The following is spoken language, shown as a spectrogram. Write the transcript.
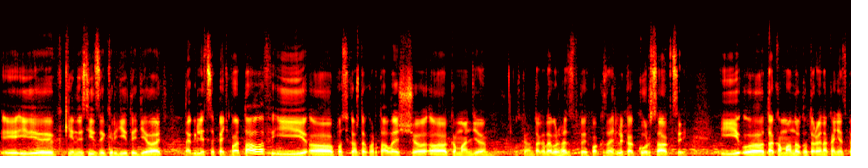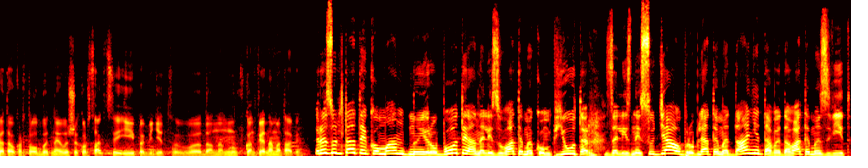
и, и какие инвестиции, кредиты делать. Так длится 5 кварталов, и э, после каждого квартала еще э, команде, скажем так, отображаются таких показателей, как курс акций. И э, та команда, у которой на конец пятого квартала будет наивысший курс акций и победит в данном, ну, в конкретном этапе. Результати командної роботи аналізуватиме комп'ютер. Залізний суддя оброблятиме дані та видаватиме звіт,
